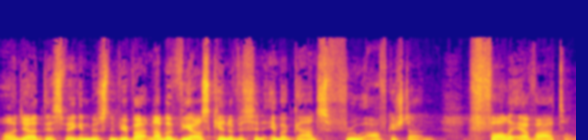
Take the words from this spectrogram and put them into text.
Und ja, deswegen müssen wir warten. Aber wir als Kinder, wir sind immer ganz früh aufgestanden. Volle Erwartung.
